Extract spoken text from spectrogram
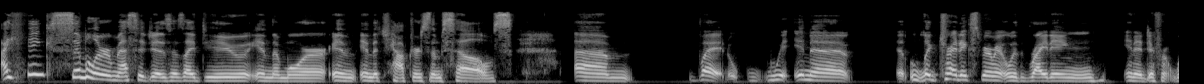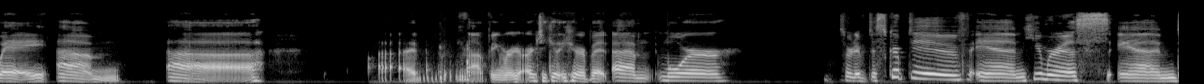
I think similar messages as I do in the more in in the chapters themselves, um, but in a like try to experiment with writing in a different way. Um, uh, I'm not being very articulate here, but um, more sort of descriptive and humorous and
